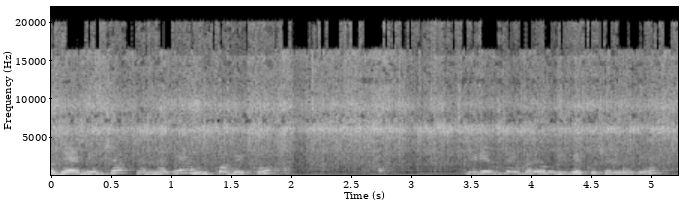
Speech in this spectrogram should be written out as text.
ಒಂದು ಎರಡು ನಿಮಿಷ ಚೆನ್ನಾಗಿ ಹುರ್ಕೋಬೇಕು. ಮೀಡಿಯಮ್ ಫ್ಲೇಮಲ್ಲೇ ಹುರಿಬೇಕು ಚೆನ್ನಾಗಿ.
